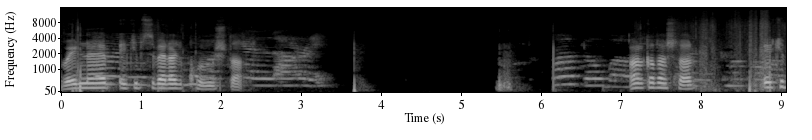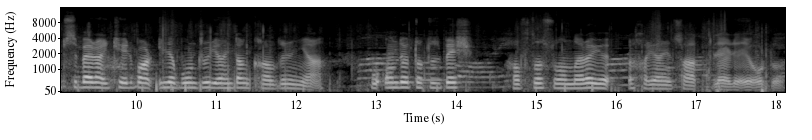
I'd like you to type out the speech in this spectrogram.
Ve yine hep ekip Siberal koymuşlar. Arkadaşlar ekip Siberal Keribar ile Boncuğu yayından kaldırın ya. Bu 14.35 hafta sonlara ya- yayın saatleri oldu.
